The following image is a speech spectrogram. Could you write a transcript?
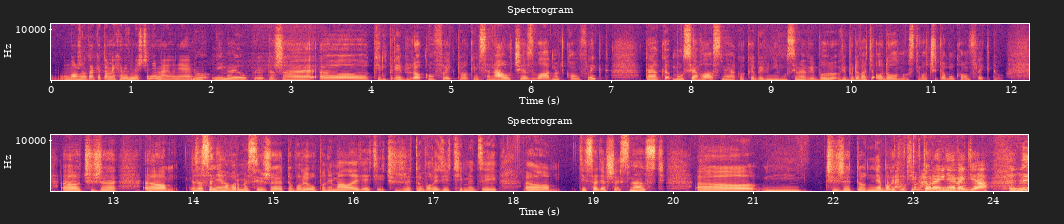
možno takéto mechanizmy ešte nemajú, nie? No nemajú, pretože uh, kým prídu do konfliktu a kým sa naučia zvládnuť konflikt, tak musia vlastne, ako keby v nich musíme vybudovať odolnosť voči tomu konfliktu. Uh, čiže uh, zase nehovorme si, že to boli úplne malé deti. Čiže to boli deti medzi uh, 10 a 16. Čiže to neboli deti, ktoré nevedia. Mm-hmm. Ne,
